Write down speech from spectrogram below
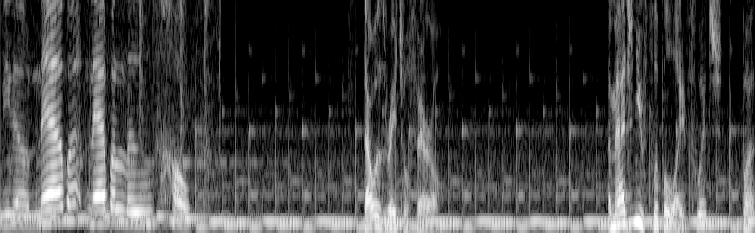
You're going to never, never lose hope. That was Rachel Farrell. Imagine you flip a light switch, but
